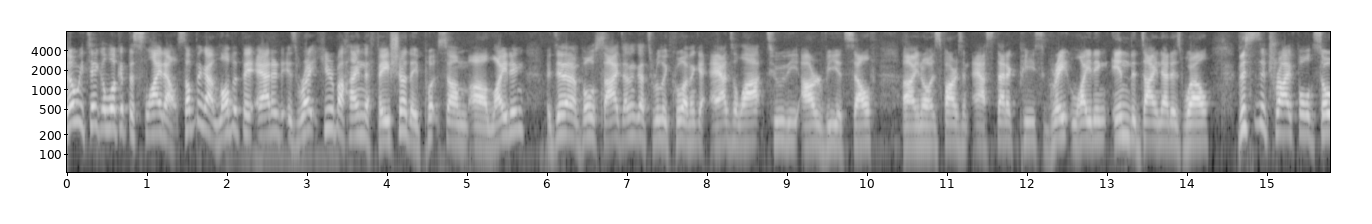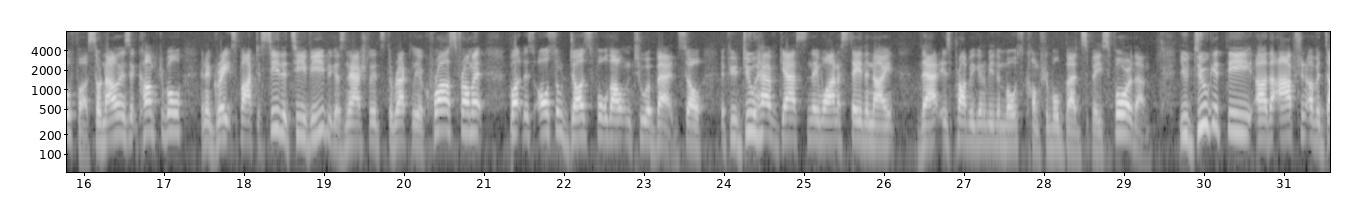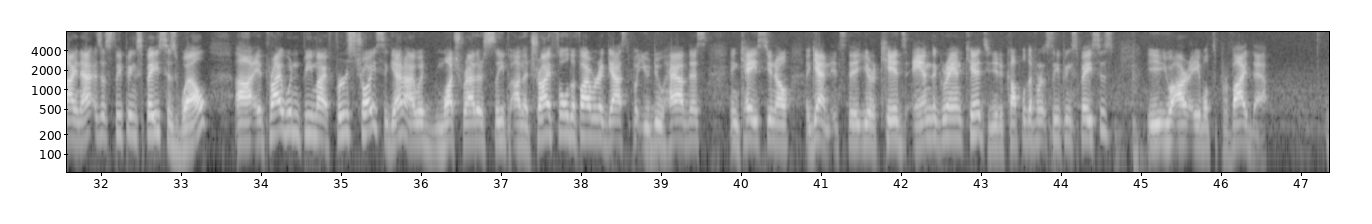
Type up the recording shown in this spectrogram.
Then we take a look at the slide out. Something I love that they added is right here behind the fascia, they put some uh, lighting. They did that on both sides. I think that's really cool. I think it adds a lot to the RV itself. Uh, you know, as far as an aesthetic piece, great lighting in the dinette as well. This is a tri-fold sofa, so not only is it comfortable and a great spot to see the TV because naturally it's directly across from it, but this also does fold out into a bed. So if you do have guests and they want to stay the night, that is probably going to be the most comfortable bed space for them. You do get the, uh, the option of a dinette as a sleeping space as well. Uh, it probably wouldn't be my first choice. Again, I would much rather sleep on the trifold if I were a guest, but you do have this in case, you know, again, it's the, your kids and the grandkids. You need a couple different sleeping spaces. You are able to provide that.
